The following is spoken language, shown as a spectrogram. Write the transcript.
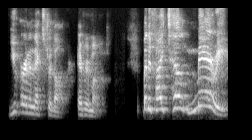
you earn an extra dollar every month. But if I tell Mary,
